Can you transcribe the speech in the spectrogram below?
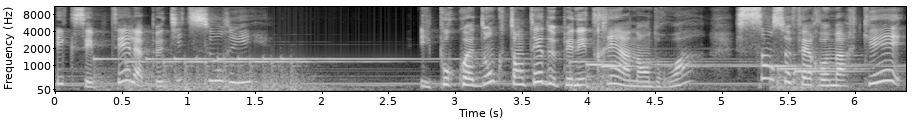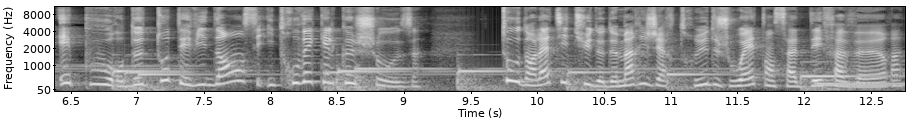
Excepté la petite souris. Et pourquoi donc tenter de pénétrer un endroit sans se faire remarquer et pour, de toute évidence, y trouver quelque chose? Tout dans l'attitude de Marie-Gertrude jouait en sa défaveur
